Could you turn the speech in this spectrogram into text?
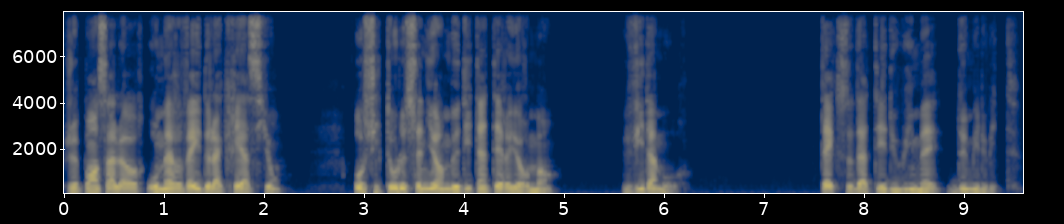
Je pense alors aux merveilles de la création, Aussitôt le Seigneur me dit intérieurement Vie d'amour. Texte daté du 8 mai 2008.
